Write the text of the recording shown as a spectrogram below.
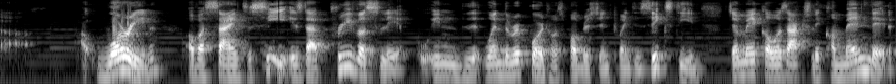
uh, worrying of a sign to see is that previously, in the, when the report was published in 2016, Jamaica was actually commended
